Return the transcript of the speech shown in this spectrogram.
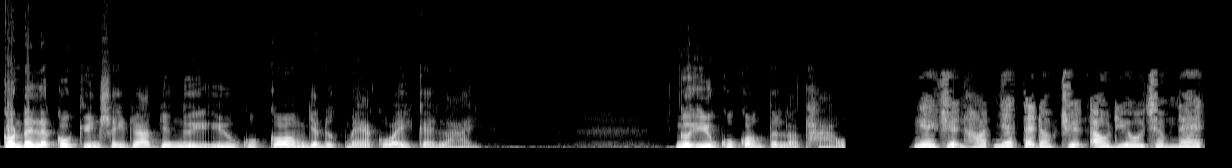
Còn đây là câu chuyện xảy ra với người yêu của con và được mẹ cô ấy kể lại. Người yêu của con tên là Thảo. Nghe chuyện hot nhất tại đọc truyện audio.net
